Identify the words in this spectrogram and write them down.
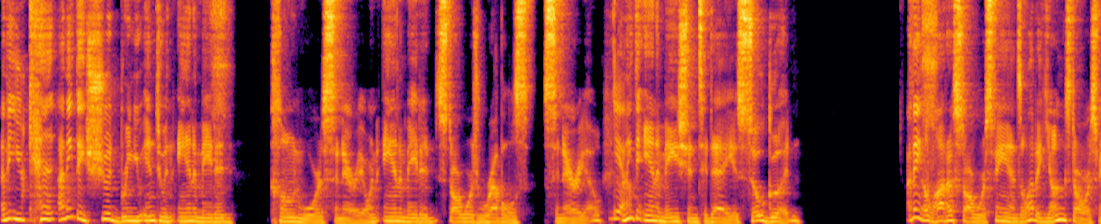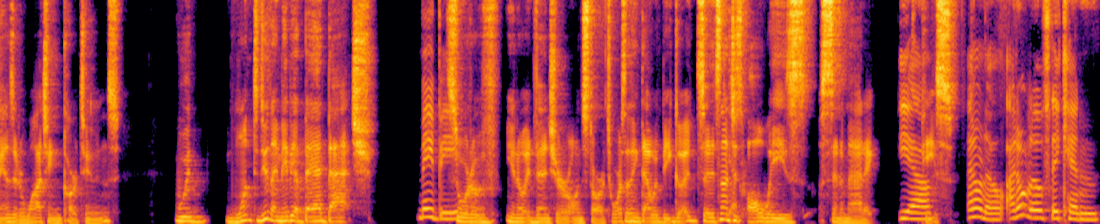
I think you can. I think they should bring you into an animated Clone Wars scenario, an animated Star Wars Rebels scenario. yeah. I think the animation today is so good. I think a lot of Star Wars fans, a lot of young Star Wars fans that are watching cartoons would want to do that. Maybe a Bad Batch maybe. sort of, you know, adventure on Star Tours. I think that would be good. So it's not Yeah. just always a cinematic yeah. piece. I don't know. I don't know if they can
